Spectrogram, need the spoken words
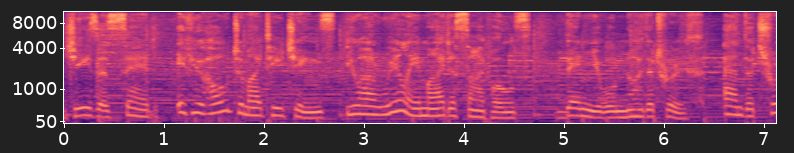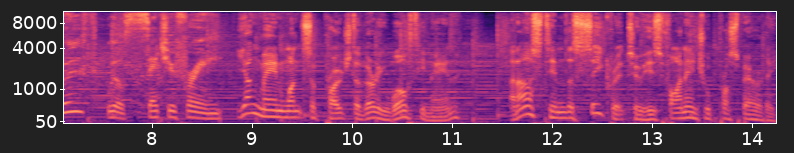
Jesus said, If you hold to my teachings, you are really my disciples. Then you will know the truth, and the truth will set you free. young man once approached a very wealthy man and asked him the secret to his financial prosperity.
